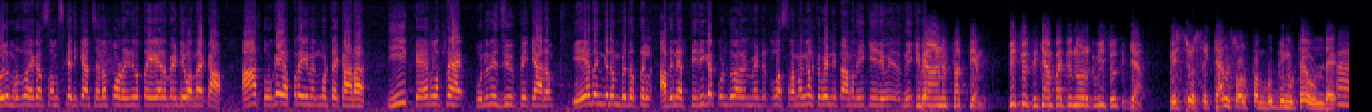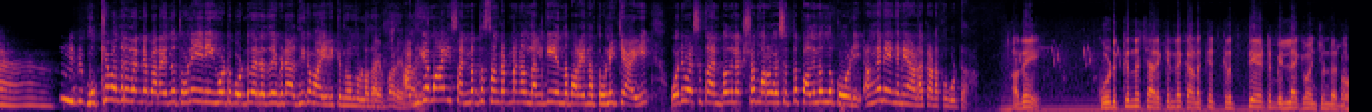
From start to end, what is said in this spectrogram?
ഒരു മൃതദേഹം സംസ്കരിക്കാൻ ചിലപ്പോൾ എഴുപത്തി അയ്യായിരം വേണ്ടി വന്നേക്കാം. ആ തുക എത്രയും എങ്ങോട്ടേക്കാണ്? ഈ കേരളത്തെ പുനരുജ്ജീവിപ്പിക്കാനും ഏതെങ്കിലും വിധത്തിൽ അതിനെ തിരികെ കൊണ്ടുവരാൻ വേണ്ടിയിട്ടുള്ള ശ്രമങ്ങൾക്ക് വേണ്ടിയിട്ടാണ് നീക്കി നീക്കി സത്യം. വിശ്വസിക്കാൻ പറ്റുന്നവർക്ക് വിശ്വസിക്കാം. വിശ്വസിക്കാൻ സ്വല്പം ബുദ്ധിമുട്ടേ ഉണ്ട്. മുഖ്യമന്ത്രി തന്നെ പറയുന്നു തുണി ഇനി ഇങ്ങോട്ട് കൊണ്ടുവരുന്നത് ഇവിടെ അധികമായിരിക്കുന്നു എന്നുള്ളത്. അധികമായി സന്നദ്ധ സംഘടനകൾ നൽകി എന്ന് പറയുന്ന തുണിക്കായി ഒരു വശത്ത് അൻപത് ലക്ഷം മറുവശത്ത് പതിനൊന്ന് കോടി. അങ്ങനെ എങ്ങനെയാണ് കണക്ക് കൂട്ടുക? അതെ കൊടുക്കുന്ന ചരക്കിന്റെ കണക്ക് കൃത്യമായിട്ട് ബില്ലാക്കി വാങ്ങിച്ചുണ്ടല്ലോ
